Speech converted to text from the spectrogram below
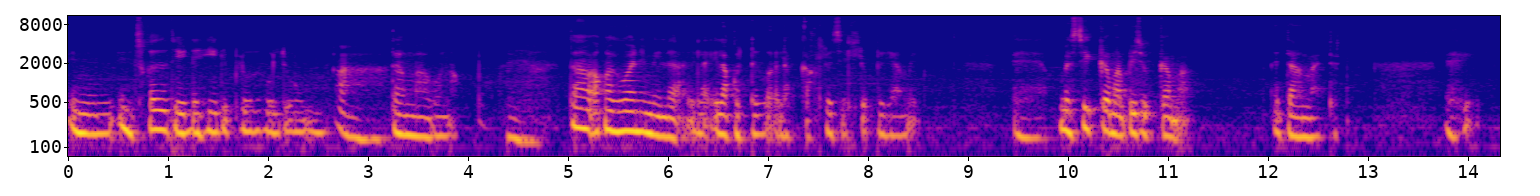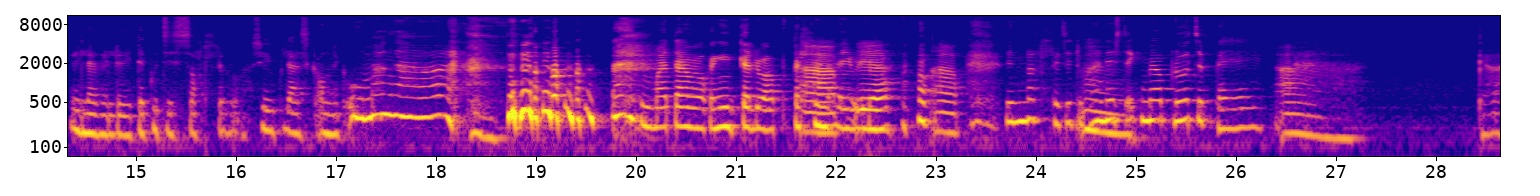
in in tredjedel af hele blodvolumen аа таамаагунарпу. Таа ақагуанимила ила илақуттагу алаккарлутиллу пигамик э массиккама писуккама таамааттут. Э илагаллуи такутиссорлугу сиуплааск орник уманга имма таама рингиккалуарп қаллуна аюуа аа иннерлути du har næsten ikke mere blod tilbage аа га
